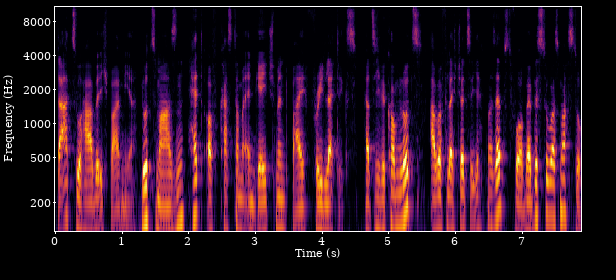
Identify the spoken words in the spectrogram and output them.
Dazu habe ich bei mir Lutz Maasen, Head of Customer Engagement bei Freeletics. Herzlich willkommen, Lutz. Aber vielleicht stellst du dich erstmal selbst vor. Wer bist du, was machst du?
